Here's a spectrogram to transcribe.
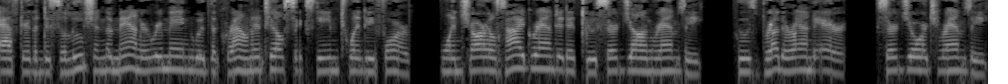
After the dissolution the manor remained with the crown until 1624, when Charles I granted it to Sir John Ramsay, whose brother and heir, Sir George Ramsay,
